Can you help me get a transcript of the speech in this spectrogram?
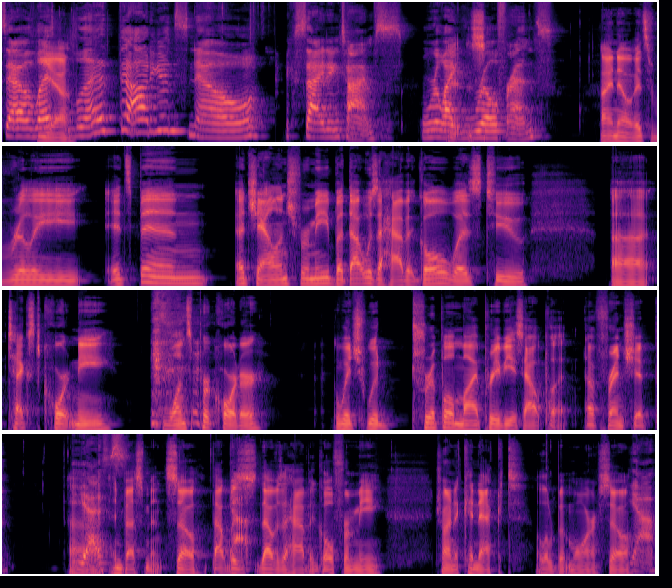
So let Yeah. let the audience know. Exciting times. We're like It's- real friends. I know it's really it's been a challenge for me, but that was a habit goal was to uh, text Courtney once per quarter, which would triple my previous output of friendship uh, Yes. investment. So that was that was a habit goal for me, trying to connect a little bit more. So Yeah.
